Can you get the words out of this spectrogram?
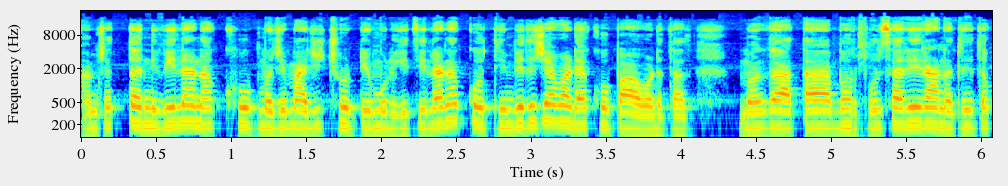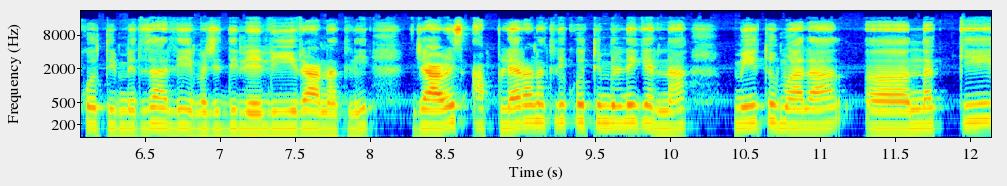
आमच्या तन्वीला ना खूप म्हणजे माझी छोटी मुलगी तिला ना कोथिंबीरच्या वड्या खूप आवडतात. मग आता भरपूर सारी रानातली तर कोथिंबीर झाली म्हणजे दिलेली रानातली. ज्यावेळेस आपल्या रानातली कोथिंबीर निघेल ना मी तुम्हाला नक्की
